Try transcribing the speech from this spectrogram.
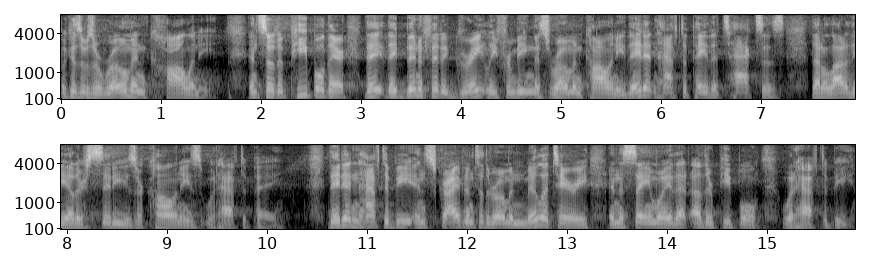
because it was a Roman colony. And so the people there, they, they benefited greatly from being this Roman colony. They didn't have to pay the taxes that a lot of the other cities or colonies would have to pay. They didn't have to be inscribed into the Roman military in the same way that other people would have to be.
